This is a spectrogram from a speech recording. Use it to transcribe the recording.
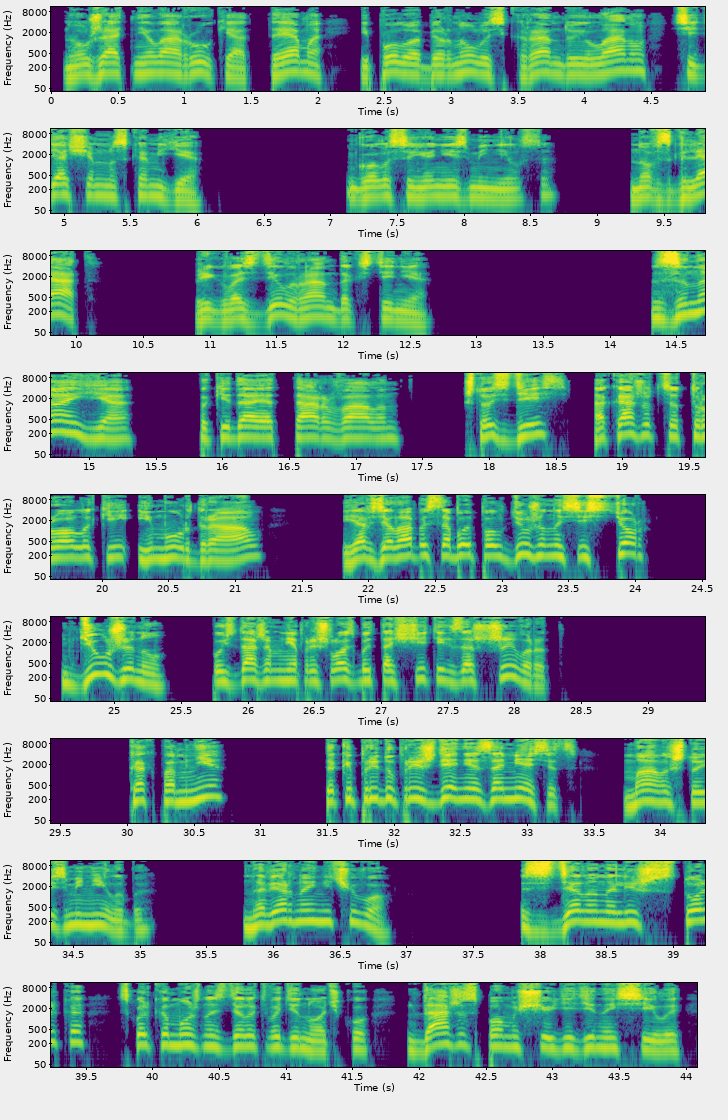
но уже отняла руки от Тема и полуобернулась к Ранду и Лану, сидящим на скамье. Голос ее не изменился, но взгляд пригвоздил Ранда к стене. «Знай я, покидая Тарвалан, что здесь окажутся Троллоки и Мурдраал, я взяла бы с собой полдюжины сестер, дюжину, пусть даже мне пришлось бы тащить их за шиворот. Как по мне, так и предупреждение за месяц мало что изменило бы. Наверное, ничего. Сделано лишь столько, сколько можно сделать в одиночку, даже с помощью единой силы.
